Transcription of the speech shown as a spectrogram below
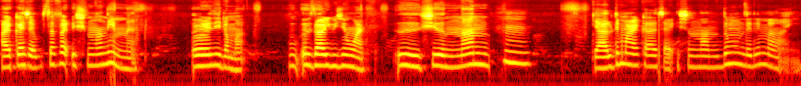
Arkadaşlar bu sefer ışınlanayım mı? Öyle değil ama. Özel gücüm var. Işınlan. Geldim arkadaşlar. Işınlandım dedim hemen.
